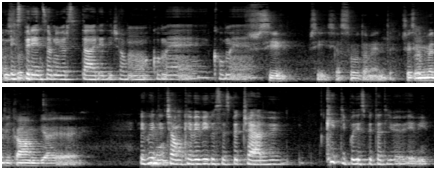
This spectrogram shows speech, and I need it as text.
L'esperienza universitaria, diciamo, come... come... Sì, sì, sì, assolutamente. Cioè secondo me ti cambia e... E quindi no. diciamo che avevi queste aspettative, cioè, che tipo di aspettative avevi?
